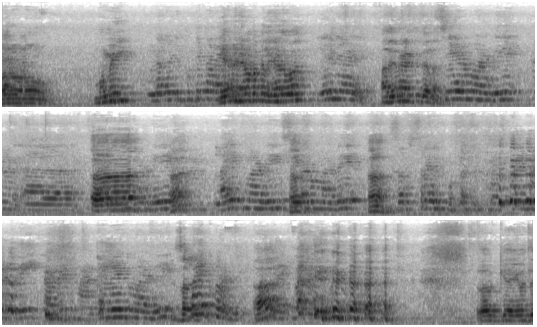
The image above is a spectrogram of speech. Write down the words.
ಬರೋಣ. ಮಮ್ಮಿ ಏನು ಹೇಳ್ಬೇಕಲ್ಲ ಹೇಳುವ? ಅದೇನು ಹೇಳಿ? ಅದೇನೋ ಹೇಳ್ತಿದ್ದಲ್ಲ. ಶೇರ್ ಮಾಡಿ? ಲೈಕ್ ಮಾಡಿ ಶೇರ್ ಮಾಡಿ ಹಾ ಸಬ್ಸ್ಕ್ರೈಬ್ ಮಾಡಿ. ಕಮೆಂಟ್ ಮಾಡಿ. ಲೈಕ್ ಮಾಡಿ. ಓಕೆ ಇವತ್ತು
